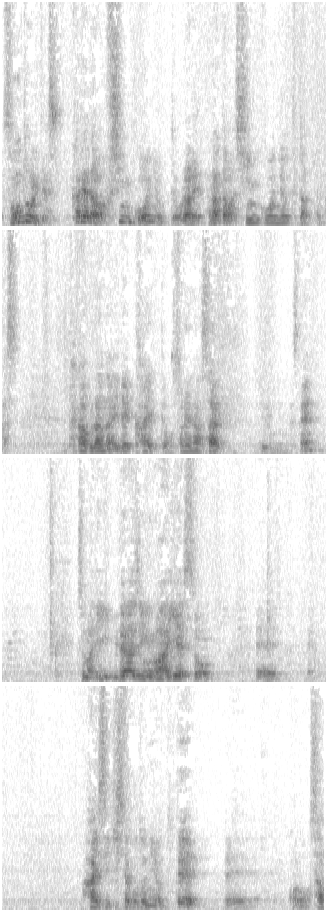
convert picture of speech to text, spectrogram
その通りです。彼らは不信仰によっておられあなたは信仰によって立ってます。高ぶらないで帰って恐れなさい。というふうに言うんですね。つまりユダヤ人はイエスを、えー排斥したことによって、えーこの裁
